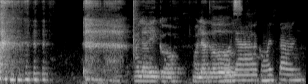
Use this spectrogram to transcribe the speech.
Hola, Eco. Hola a todos. Hola, ¿cómo están?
